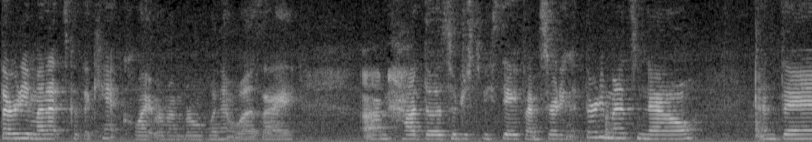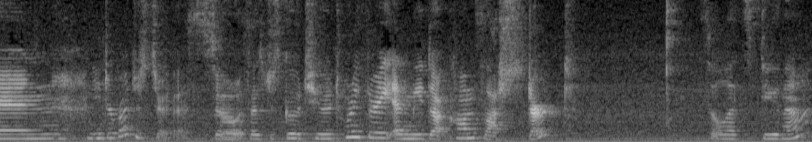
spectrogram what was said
30 minutes because I can't quite remember when it was I um, had those. So just to be safe, I'm starting at 30 minutes now. And then I need to register this. So it says just go to 23andme.com slash start. So let's do that.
